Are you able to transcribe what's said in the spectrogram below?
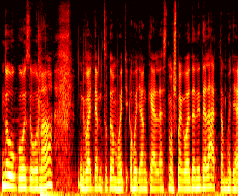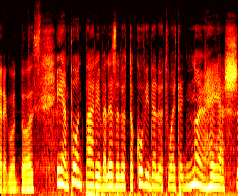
no zóna, vagy nem tudom, hogy hogyan kell ezt most megoldani, de láttam, hogy erre gondolsz. Igen, pont pár évvel ezelőtt, a Covid előtt volt egy nagyon helyes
